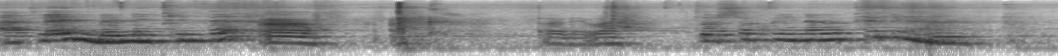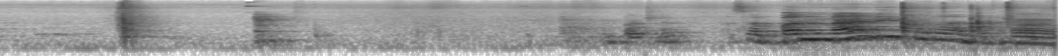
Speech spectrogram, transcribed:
ಆಕ್ಲೇ ಬೆಣ್ಣೆ ಹಾಕಿಂದೆ. ಹಾಂ ಅಕ್ಕ ತಡೆ ವಾ ತೋರ್ಸಕ್ಕೆ ಏನಾಗುತ್ತೆ ಬಂದ್ ಮಾಡಿ. ಹಾಂ.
